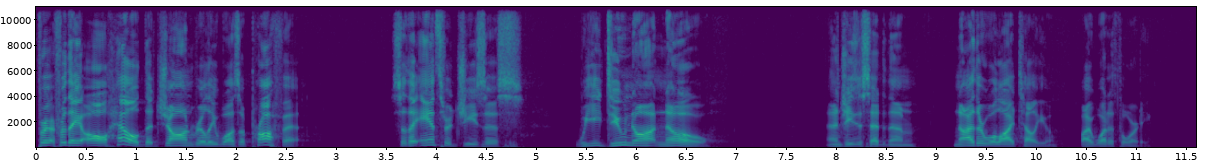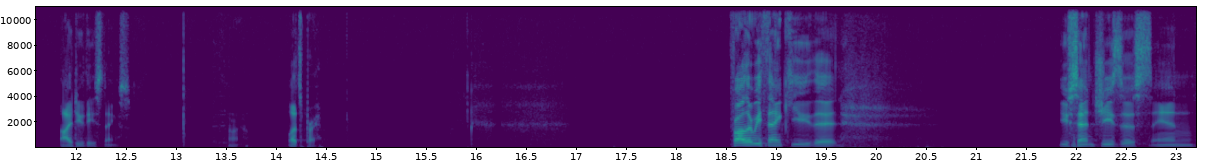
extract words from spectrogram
for, for they all held that John really was a prophet. So they answered Jesus, We do not know. And Jesus said to them, Neither will I tell you by what authority I do these things. All right, let's pray. Father, we thank you that you sent Jesus in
